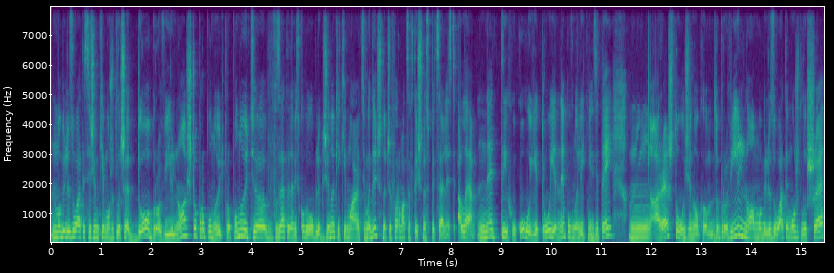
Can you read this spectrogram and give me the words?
мобілізуватися жінки можуть лише добровільно. Що пропонують? Пропонують е, взяти на військовий облік жінок, які мають медичну чи фармацевтичну спеціальність, але не тих, у кого є троє неповнолітніх дітей. А решту жінок добровільно мобілізувати можуть лише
